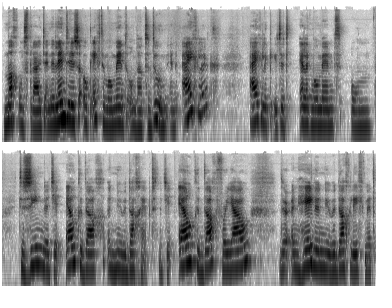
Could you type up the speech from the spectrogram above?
mag ontspruiten. En de lente is ook echt een moment om dat te doen. En eigenlijk, eigenlijk is het elk moment om te zien dat je elke dag een nieuwe dag hebt. Dat je elke dag voor jou er een hele nieuwe dag ligt met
